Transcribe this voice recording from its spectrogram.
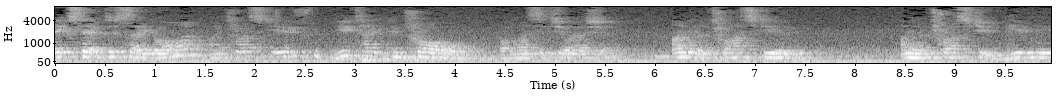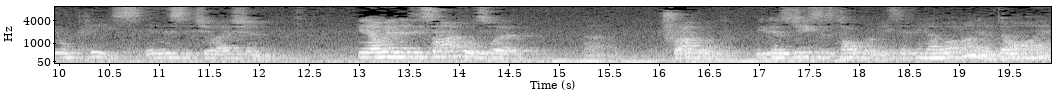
except to say, God, I trust you. You take control of my situation. I'm going to trust you. I'm going to trust you. Give me your peace in this situation. You know, when the disciples were uh, troubled because Jesus told them, He said, You know what? I'm going to die.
